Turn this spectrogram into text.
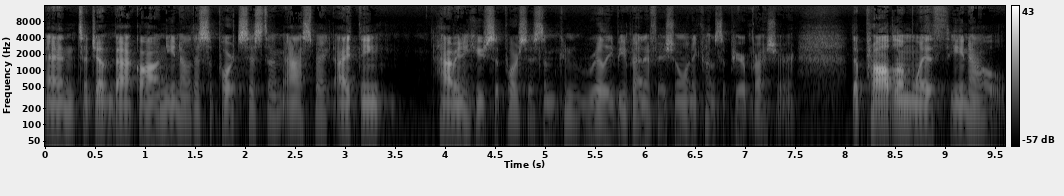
And to jump back on, you know, the support system aspect, I think having a huge support system can really be beneficial when it comes to peer pressure. The problem with, you know,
